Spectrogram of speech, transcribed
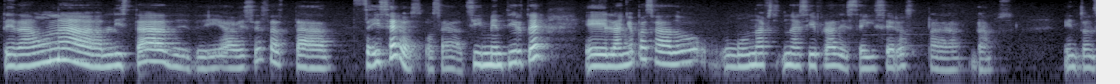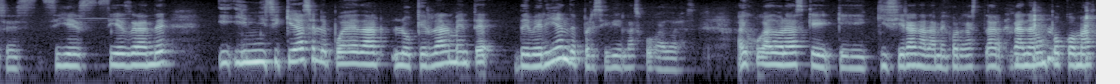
te da una lista de, de a veces hasta seis ceros. O sea, sin mentirte, el año pasado hubo una, una cifra de seis ceros para Gamos. Entonces, sí es, sí es grande y, ni siquiera se le puede dar lo que realmente deberían de percibir las jugadoras. Hay jugadoras que, quisieran a lo mejor ganar un poco más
